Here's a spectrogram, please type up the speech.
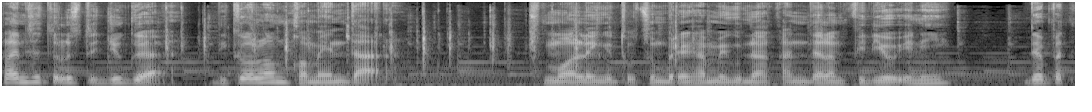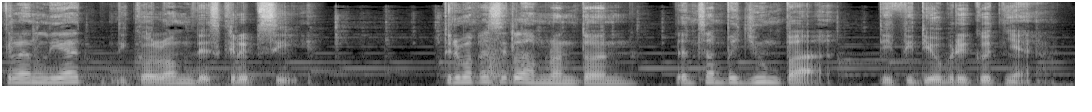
kalian bisa tulis itu juga di kolom komentar. Semua link untuk sumber yang kami gunakan dalam video ini dapat kalian lihat di kolom deskripsi. Terima kasih telah menonton, dan sampai jumpa di video berikutnya.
